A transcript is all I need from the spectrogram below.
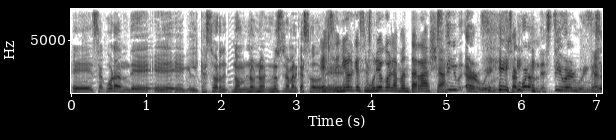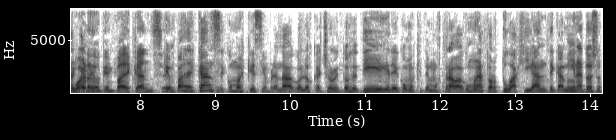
Eh, ¿Se acuerdan de eh, el cazador? De, no, no, no, no se llama el cazador. El eh, señor que se murió con la mantarraya. Steve Irwin. Sí. ¿Se acuerdan de Steve Irwin? Me acuerdo, que en paz descanse. Que en paz descanse, cómo es que siempre andaba con los cachorritos de tigre, cómo es que te mostraba cómo una tortuga gigante camina, todo eso.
